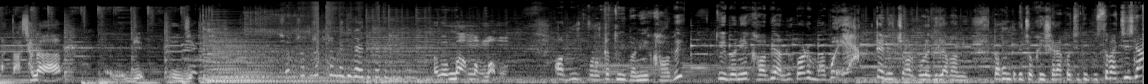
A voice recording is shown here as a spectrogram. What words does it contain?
আর তাছাড়া যে আলুর পরোটা তুই বানিয়ে খাওয়াবি তুই বানিয়ে খাওয়াবি আলুর পরোটা মারবো এক টেনে চল বলে দিলাম আমি। তখন থেকে চোখে ইশারা করছি তুই বুঝতে পারছিস না?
